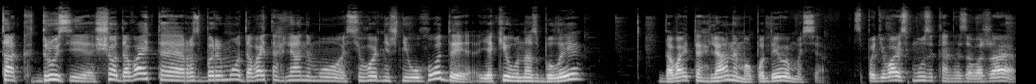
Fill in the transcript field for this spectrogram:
Так, друзі, що, давайте розберемо, давайте глянемо сьогоднішні угоди, які у нас були. Давайте глянемо, подивимося. Сподіваюсь, музика не заважає.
